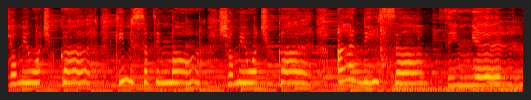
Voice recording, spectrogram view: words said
Show me what you got, give me something more. Show me what you got, I need something else.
